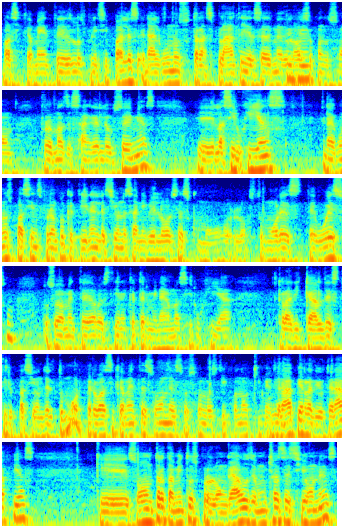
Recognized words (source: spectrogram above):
básicamente los principales, en algunos trasplantes, ya sea de médula cuando son problemas de sangre, leucemias, eh, las cirugías, en algunos pacientes, por ejemplo, que tienen lesiones a nivel óseas como los tumores de hueso, pues obviamente a veces tienen que terminar una cirugía radical de extirpación del tumor, pero básicamente son esos son los tipos, ¿no? Quimioterapia, radioterapias, que son tratamientos prolongados de muchas sesiones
